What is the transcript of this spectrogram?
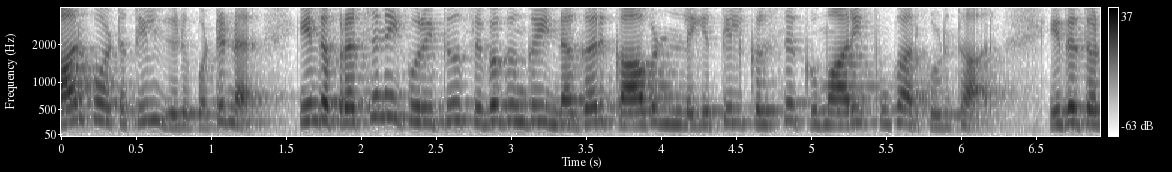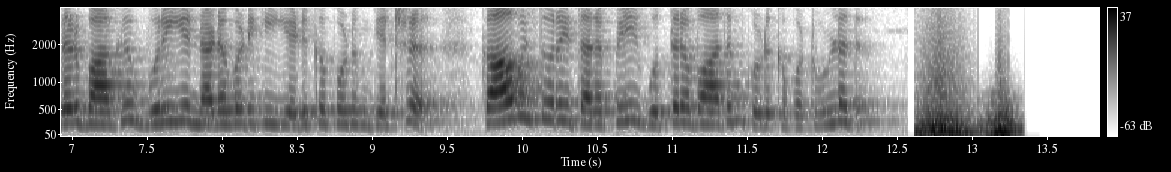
ஆர்ப்பாட்டத்தில் ஈடுபட்டனர். இந்த பிரச்சினை குறித்து சிவகங்கை நகர் காவல் நிலையத்தில் கிருஷ்ணகுமாரி புகார் கொடுத்தார். இது தொடர்பாக உரிய நடவடிக்கை எடுக்கப்படும் என்று காவல்துறை தரப்பில் உத்தரவாதம் கொடுக்கப்பட்டுள்ளது.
